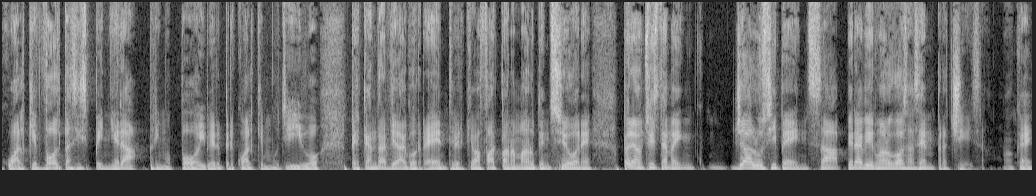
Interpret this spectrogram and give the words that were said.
qualche volta si spegnerà prima o poi per, per qualche motivo, perché andrà via la corrente, perché va fatta una manutenzione, però è un sistema in già lo si pensa per avere una cosa sempre accesa. Okay?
